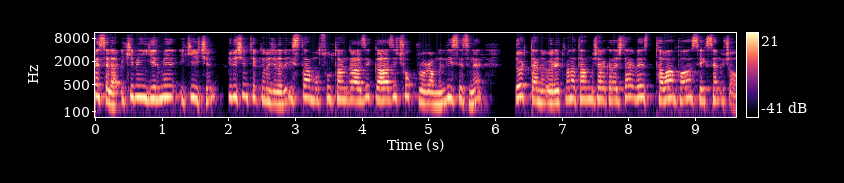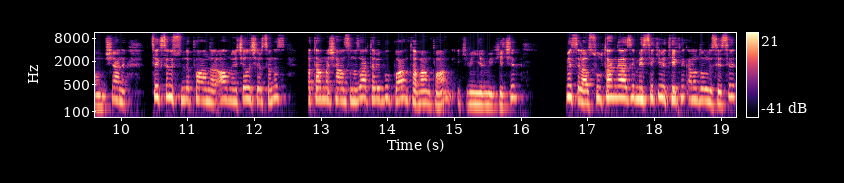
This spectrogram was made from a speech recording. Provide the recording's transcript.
Mesela 2022 için Bilişim Teknolojileri İstanbul Sultan Gazi Gazi Çok Programlı Lisesi'ne 4 tane öğretmen atanmış arkadaşlar ve tavan puan 83 almış. Yani 80 üstünde puanlar almaya çalışırsanız atanma şansınız var. Tabi bu puan tavan puan 2022 için. Mesela Sultan Gazi Mesleki ve Teknik Anadolu Lisesi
